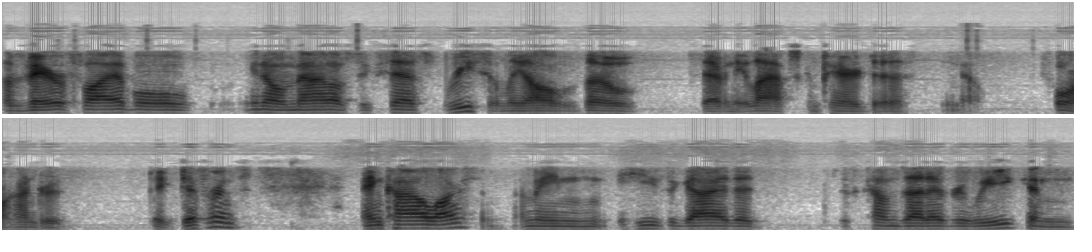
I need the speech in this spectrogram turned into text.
a verifiable you know amount of success recently, although 70 laps compared to you know 400, big difference. And Kyle Larson, I mean, he's a guy that just comes out every week and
